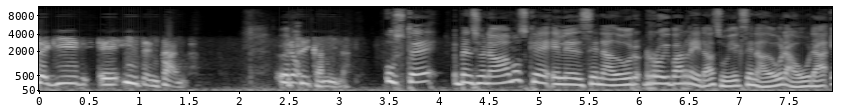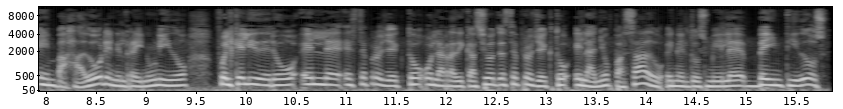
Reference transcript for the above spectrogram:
seguir eh, intentando. sí, Camila. Usted mencionábamos que el senador Roy Barreras, hoy ex senador, ahora embajador en el Reino Unido, fue el que lideró el, este proyecto o la radicación de este proyecto el año pasado, en el 2022.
